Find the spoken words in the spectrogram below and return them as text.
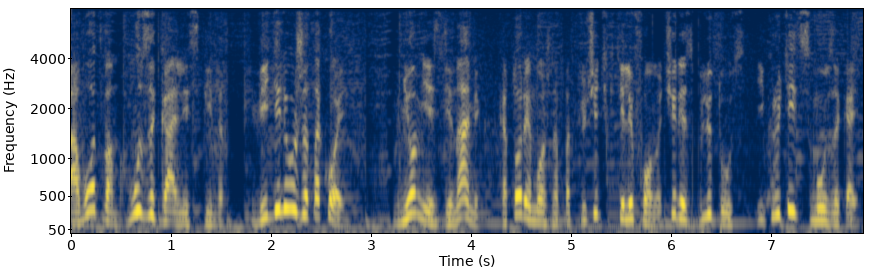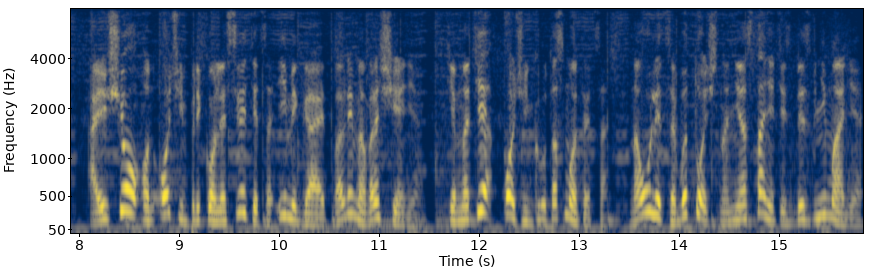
А вот вам музыкальный спиннер. Видели уже такой? В нем есть динамик, который можно подключить к телефону через Bluetooth и крутить с музыкой. А еще он очень прикольно светится и мигает во время вращения. В темноте очень круто смотрится. На улице вы точно не останетесь без внимания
